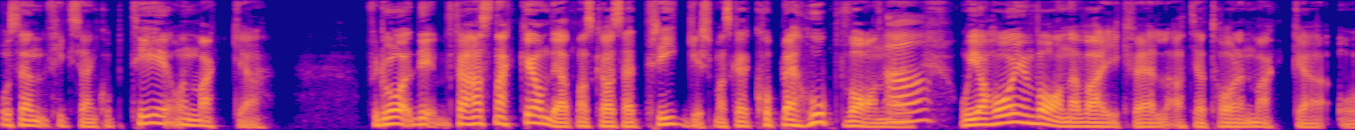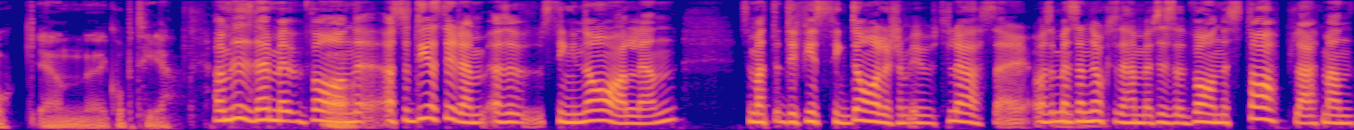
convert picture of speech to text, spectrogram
Och sen fixar jag en kopp te och en macka. För, då, det, för han snackar ju om det att man ska ha så här triggers, man ska koppla ihop vanor. Ja. Och jag har ju en vana varje kväll att jag tar en macka och en eh, kopp te. Ja, men precis, det här med van... Alltså dels är det den, alltså, signalen, som att det finns signaler som utlöser. Och, så- men sen är också det här med precis, att vanestaplar, att man...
